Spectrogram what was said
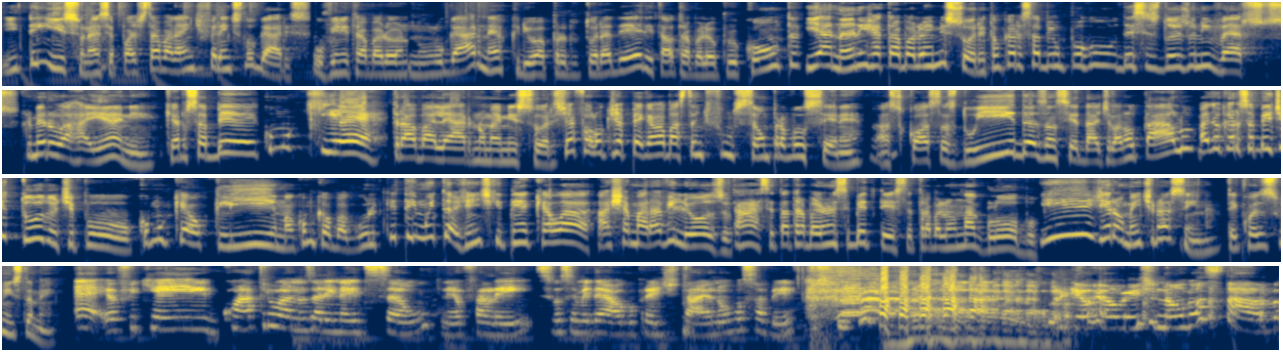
e tem isso, né? Você pode trabalhar em diferentes lugares. O Vini trabalhou num lugar, né? Criou a produtora dele e tal, trabalhou por conta. E a Nani já trabalhou em emissora. Então quero saber um pouco desses dois universos. Primeiro, a Rayane, quero saber como que é trabalhar numa emissora. Você já falou que já pegava bastante função para você, né? As costas doídas, ansiedade lá no talo. Mas eu quero saber de tudo, tipo, como que é o clima, como que é o bagulho. Porque tem muita gente que tem aquela. acha maravilhoso. Ah, você tá trabalhando no SBT, você tá trabalhando trabalhando na Globo. E geralmente não é assim, né? Tem coisas ruins também. É, eu fiquei quatro anos ali na edição, né? Eu falei, se você me der algo pra editar, eu não vou saber. Porque eu realmente não gostava.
